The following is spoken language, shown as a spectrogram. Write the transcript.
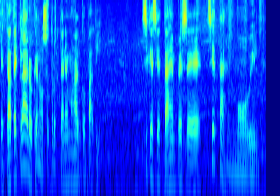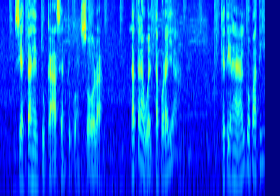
estate claro que nosotros tenemos algo para ti. Así que si estás en PC, si estás en móvil, si estás en tu casa, en tu consola, date la vuelta por allá. Que tienes algo para ti.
